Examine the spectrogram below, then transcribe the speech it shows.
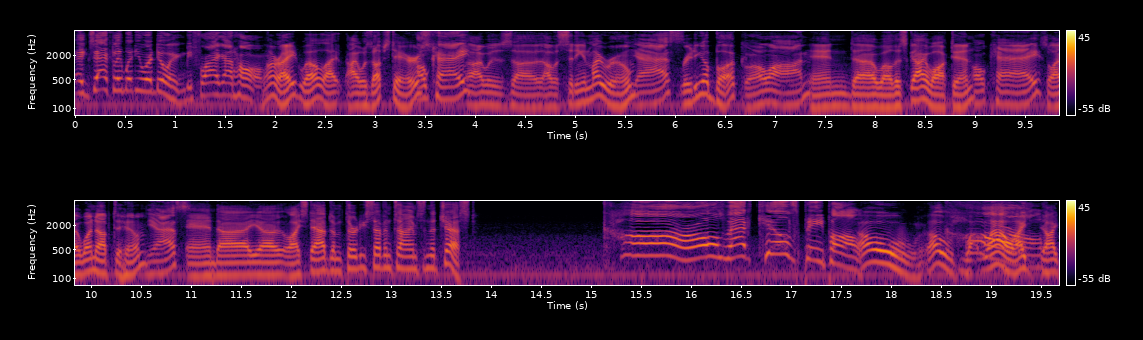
exactly what you were doing before I got home. All right. Well, I, I was upstairs. Okay. I was uh, I was sitting in my room. Yes. Reading a book. Go on. And uh, well, this guy walked in. Okay. So I went up to him. Yes. And I uh, I stabbed him 37 times in the chest. Carl, kills people. Oh, oh, w- wow! I, I,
